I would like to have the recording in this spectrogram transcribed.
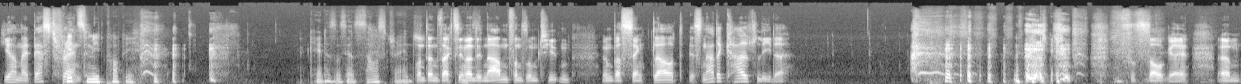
You are my best friend. Kids Meet Poppy. okay, das ist ja so strange. Und dann sagt sie immer den Namen von so einem Typen. Irgendwas St. Cloud is not a cult leader. das ist saugeil. Ähm,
